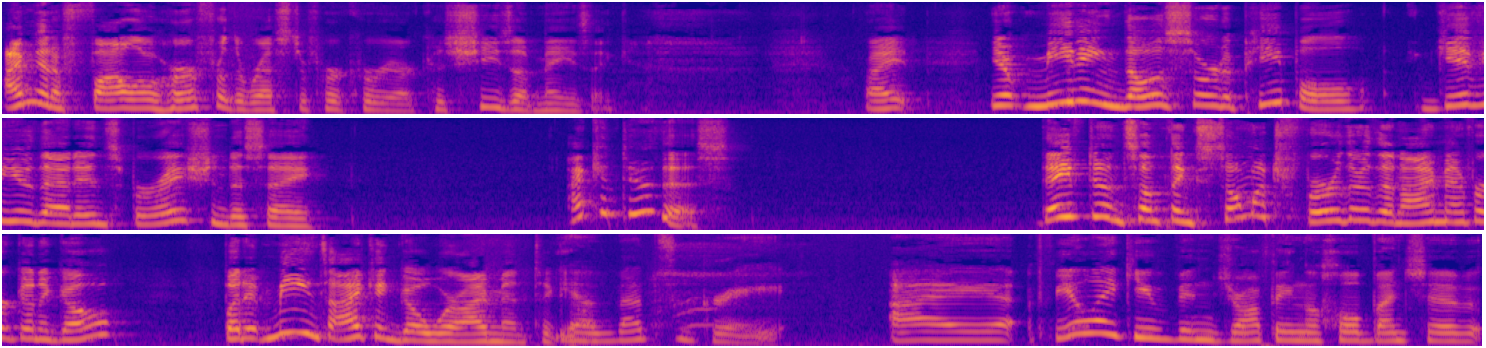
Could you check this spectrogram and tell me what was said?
I'm going to follow her for the rest of her career because she's amazing. Right? You know, meeting those sort of people give you that inspiration to say, I can do this. They've done something so much further than I'm ever going to go, but it means I can go where I meant to go. Yeah, that's great. I feel like you've been dropping a whole bunch of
